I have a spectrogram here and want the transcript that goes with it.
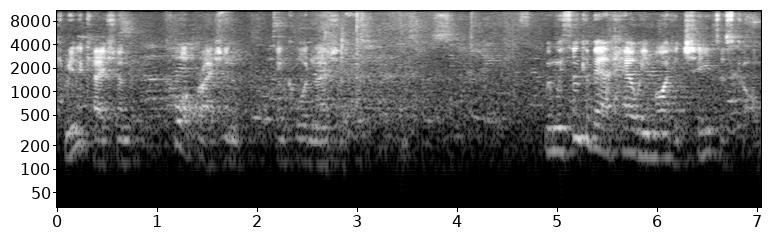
communication cooperation and coordination. When we think about how we might achieve this goal,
